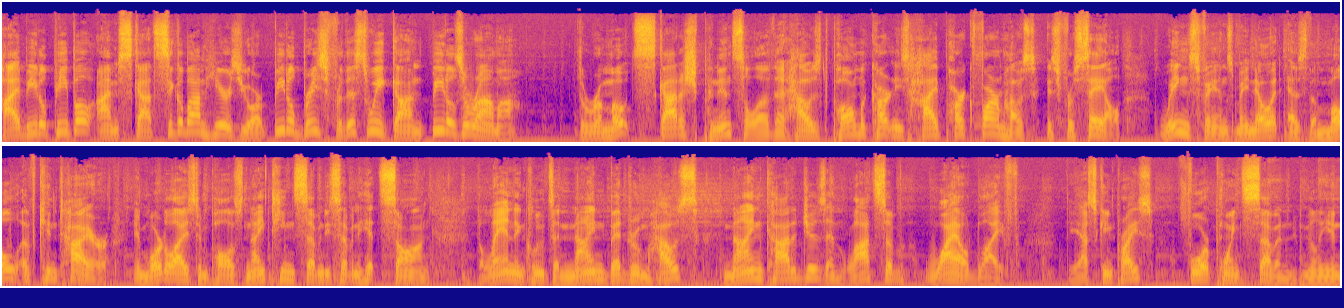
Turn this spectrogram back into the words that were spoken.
Hi, Beatle people. I'm Scott Siegelbaum. Here's your Beatle Brief for this week on Beatlesorama. The remote Scottish peninsula that housed Paul McCartney's High Park farmhouse is for sale. Wings fans may know it as the Mull of Kintyre, immortalized in Paul's 1977 hit song. The land includes a nine bedroom house, nine cottages, and lots of wildlife. The asking price $4.7 million.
